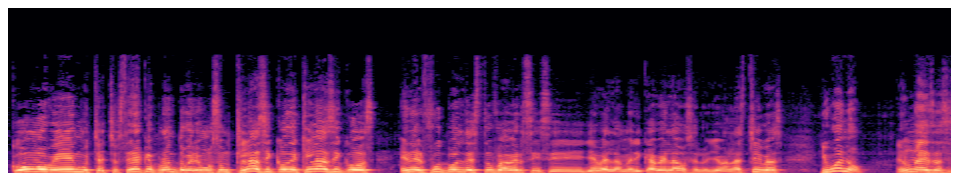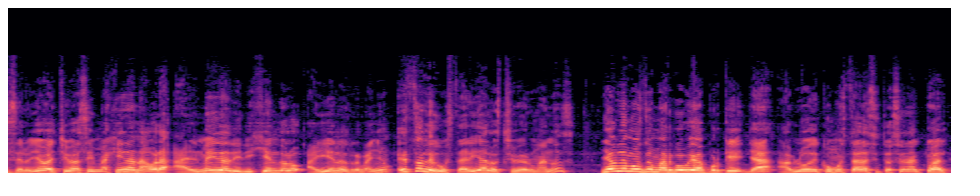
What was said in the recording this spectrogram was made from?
¿Cómo ven muchachos? ¿Será que pronto veremos un clásico de clásicos en el fútbol de estufa? A ver si se lleva el América Vela o se lo llevan las Chivas. Y bueno, En una de esas, si se lo lleva Chivas, ¿se imaginan ahora a Almeida dirigiéndolo ahí en el rebaño? ¿Esto le gustaría a los chivermanos? Y hablemos de Omar Gobea porque ya habló de cómo está la situación actual,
